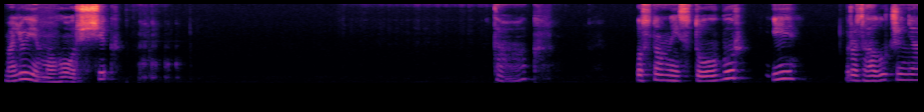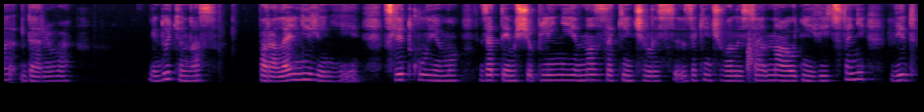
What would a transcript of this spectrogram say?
Малюємо горщик. Так. Основний стовбур і розгалудження дерева. Йдуть у нас паралельні лінії. Слідкуємо за тим, щоб лінії в нас закінчувалися на одній відстані від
